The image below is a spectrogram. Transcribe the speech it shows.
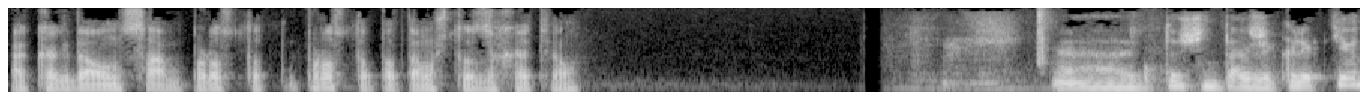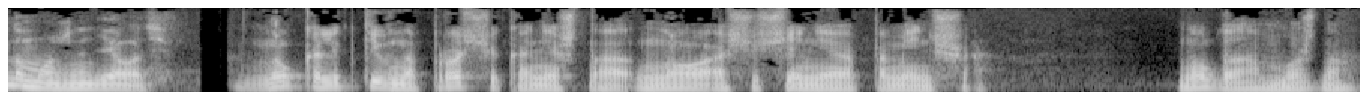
а когда он сам, просто, просто потому что захотел. Э, точно так же коллективно можно делать? Ну, коллективно проще, конечно, но ощущения поменьше. Ну да, можно.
